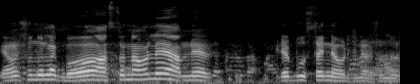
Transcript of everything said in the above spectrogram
এখন সুন্দর লাগবো আস্তর না হলে আপনার এটা বুঝতেন না অরিজিনাল সুন্দর।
